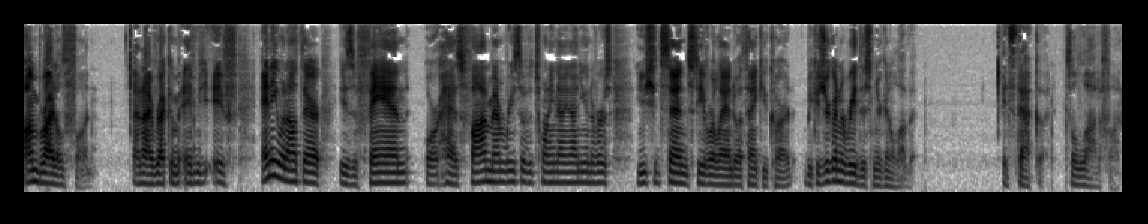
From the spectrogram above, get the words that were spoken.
unbridled fun. And I recommend if, if anyone out there is a fan or has fond memories of the 2099 universe, you should send Steve Orlando a thank you card because you're going to read this and you're going to love it. It's that good. It's a lot of fun.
